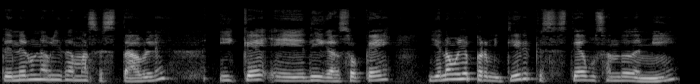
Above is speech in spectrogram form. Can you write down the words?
tener una vida más estable y que eh, digas, ok, ya no voy a permitir que se esté abusando de mí,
